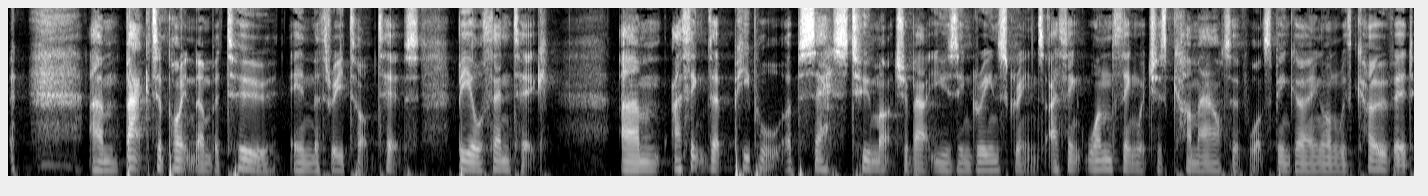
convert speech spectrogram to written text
um, back to point number two in the three top tips be authentic. Um, I think that people obsess too much about using green screens. I think one thing which has come out of what's been going on with COVID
